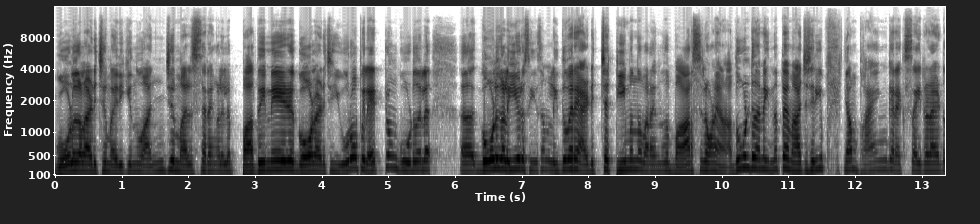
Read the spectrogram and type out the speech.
ഗോളുകൾ അടിച്ച് മരിക്കുന്നു. അഞ്ച് മത്സരങ്ങളിൽ പതിനേഴ് ഗോൾ അടിച്ച് യൂറോപ്പിൽ ഏറ്റവും കൂടുതൽ ഗോളുകൾ ഈ ഒരു സീസണിൽ ഇതുവരെ അടിച്ച ടീം എന്ന് പറയുന്നത് ബാർസലോണയാണ്. അതുകൊണ്ട് തന്നെ ഇന്നത്തെ മാച്ച് ശരിക്കും ഞാൻ ഭയങ്കര എക്സൈറ്റഡ് ആയിട്ട്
